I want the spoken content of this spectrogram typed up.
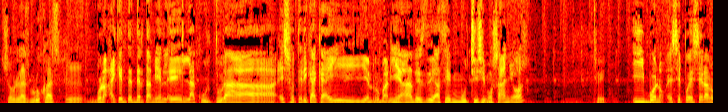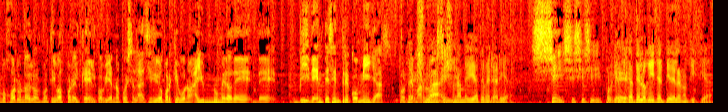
sobre las brujas, eh, Bueno, hay que entender también eh, la cultura esotérica que hay en Rumanía desde hace muchísimos años. sí. Y bueno, ese puede ser a lo mejor uno de los motivos por el que el gobierno pues se la ha decidido porque bueno, hay un número de, de videntes entre comillas, por Pero es llamarlo una, así. es una medida temeraria. Sí, sí, sí, sí, Porque porque fíjate lo que dice el pie de la noticia.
